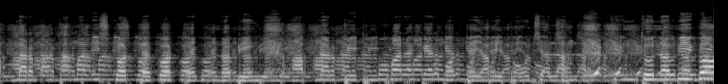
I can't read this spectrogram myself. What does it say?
আপনার মাথা মালিশ করতে করতে নবী, আপনার পিঠ মোবারকের মধ্যে আমি পৌঁছালাম। কিন্তু নবী গো,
